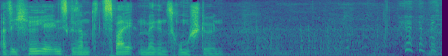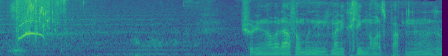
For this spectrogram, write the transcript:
Also ich höre hier insgesamt zwei Megans rumstöhnen. Entschuldigung, aber dafür muss ich nicht meine Klingen auspacken, ne? Also.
